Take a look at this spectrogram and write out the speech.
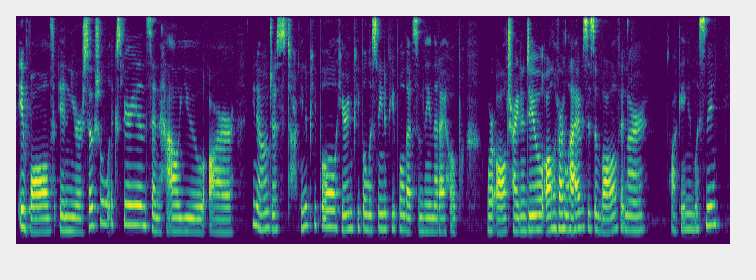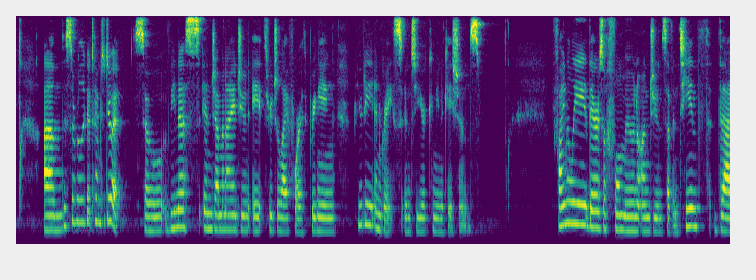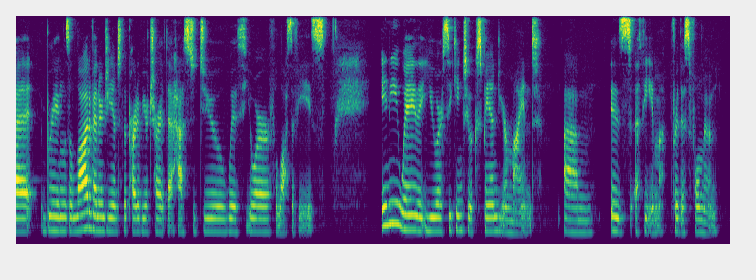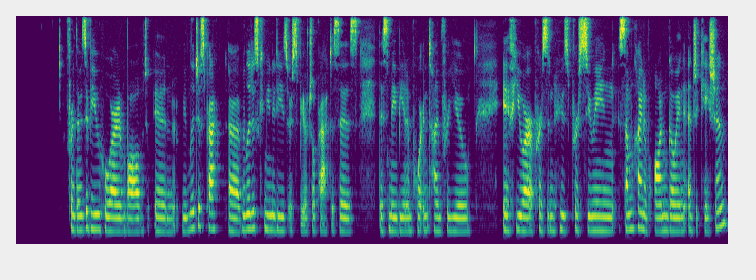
evolve in your social experience and how you are, you know, just talking to people, hearing people, listening to people, that's something that I hope we're all trying to do all of our lives is evolve in our talking and listening, um, this is a really good time to do it. So, Venus in Gemini, June 8th through July 4th, bringing beauty and grace into your communications. Finally, there's a full moon on June 17th that brings a lot of energy into the part of your chart that has to do with your philosophies. Any way that you are seeking to expand your mind um, is a theme for this full moon. For those of you who are involved in religious uh, religious communities or spiritual practices, this may be an important time for you if you are a person who's pursuing some kind of ongoing education,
